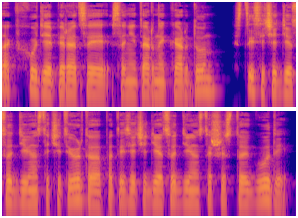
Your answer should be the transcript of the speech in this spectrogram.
Так, в ходе операции «Санитарный кордон» с 1994 по 1996 годы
